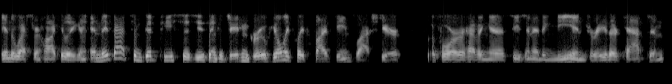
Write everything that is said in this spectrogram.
in the Western Hockey League. And, and they've got some good pieces. You think of Jayden Grube, he only played five games last year before having a season ending knee injury, their captain,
